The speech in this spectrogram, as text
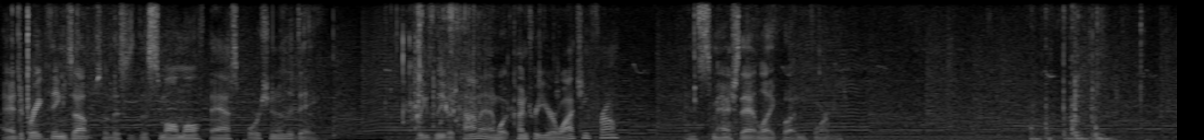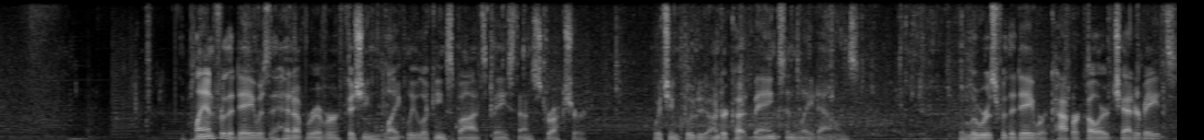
I had to break things up, so this is the smallmouth bass portion of the day. Please leave a comment on what country you're watching from, and smash that like button for me. Plan for the day was to head upriver fishing likely looking spots based on structure, which included undercut banks and laydowns. The lures for the day were copper colored chatterbaits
